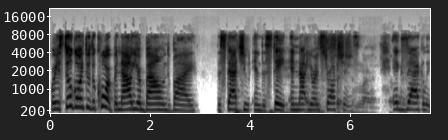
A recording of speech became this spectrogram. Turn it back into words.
where you're still going through the court, but now you're bound by the statute in the state and not your instructions. Exactly.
